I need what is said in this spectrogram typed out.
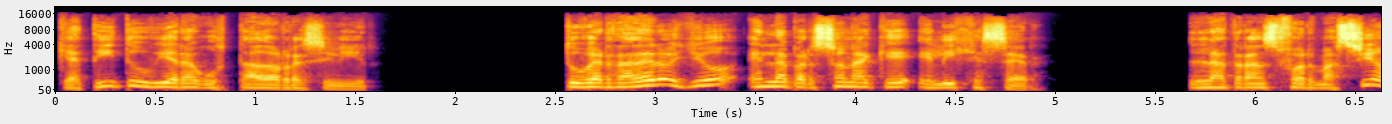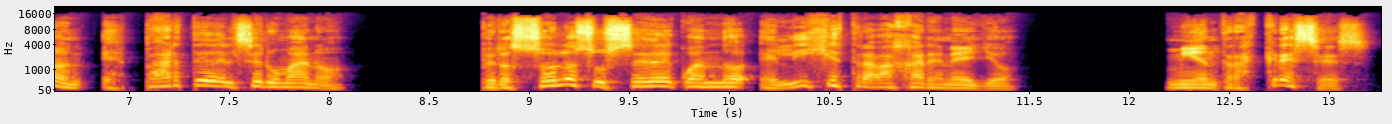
que a ti te hubiera gustado recibir. Tu verdadero yo es la persona que elige ser. La transformación es parte del ser humano, pero solo sucede cuando eliges trabajar en ello. Mientras creces,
